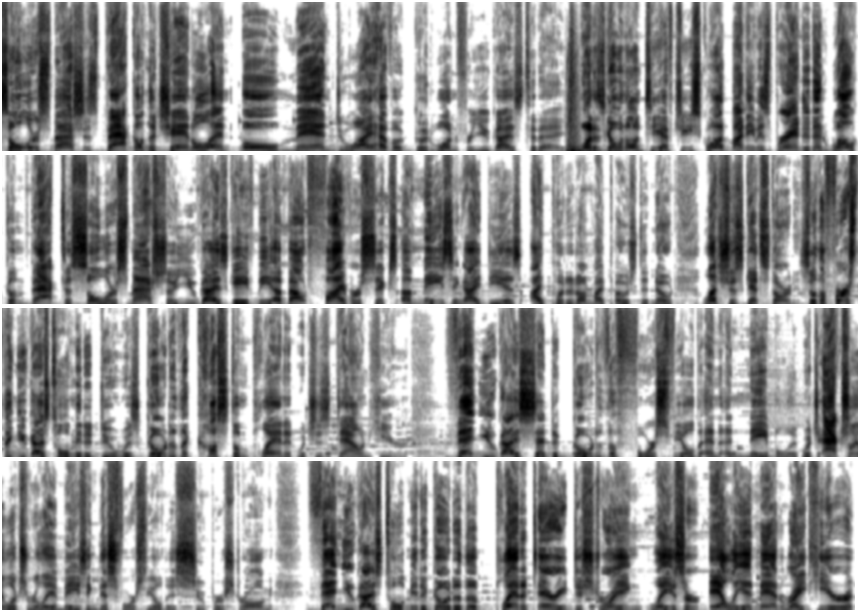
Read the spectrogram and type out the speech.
Solar Smash is back on the channel, and oh man, do I have a good one for you guys today. What is going on, TFG Squad? My name is Brandon, and welcome back to Solar Smash. So you guys gave me about five or six amazing ideas. I put it on my post-it note. Let's just get started. So the first thing you guys told me to do was go to the custom planet, which is down here. Then you guys said to go to the force field and enable it, which actually looks really amazing. This force field is super strong. Then you guys told me to go to the planetary destroying laser alien man right here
